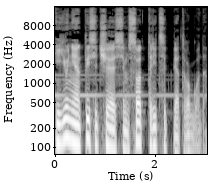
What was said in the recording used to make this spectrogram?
июня 1735 года.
